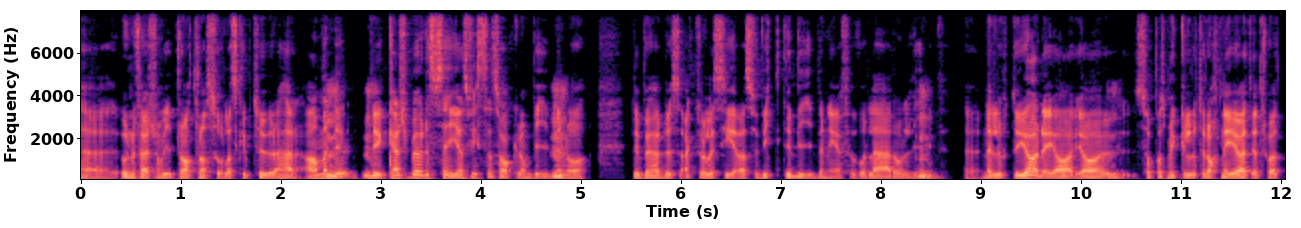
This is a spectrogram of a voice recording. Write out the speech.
Eh, Ungefär som vi pratar om sola scriptura här. Ja, men Mm, det, mm. det kanske behövde sägas vissa saker om Bibeln. Mm. Och det behövdes aktualiseras hur viktig Bibeln är för vår lära och liv. Mm. Eh, När Luther gör det. Jag, jag, Mm. Så pass mycket lutheran är jag att jag tror att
